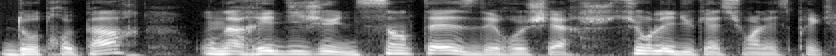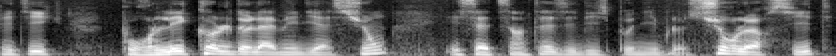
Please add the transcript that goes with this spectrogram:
D'autre part, on a rédigé une synthèse des recherches sur l'éducation à l'esprit critique pour l'école de la médiation et cette synthèse est disponible sur leur site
